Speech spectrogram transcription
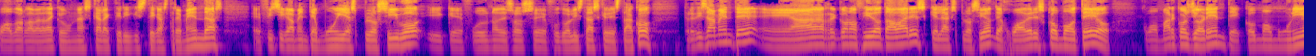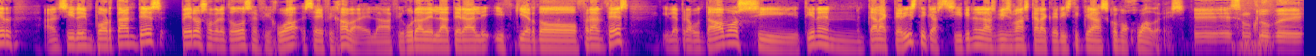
Jugador, la verdad, con unas características tremendas, eh, físicamente muy explosivo y que fue uno de esos eh, futbolistas que destacó. Precisamente eh, ha reconocido Tavares que la explosión de jugadores como Teo, como Marcos Llorente, como Munir han sido importantes, pero sobre todo se, fijó, se fijaba en la figura del lateral izquierdo francés y le preguntábamos si tienen características, si tienen las mismas características como jugadores. Es un club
